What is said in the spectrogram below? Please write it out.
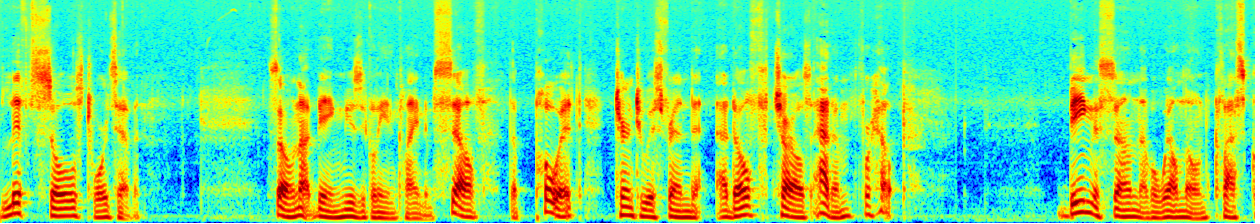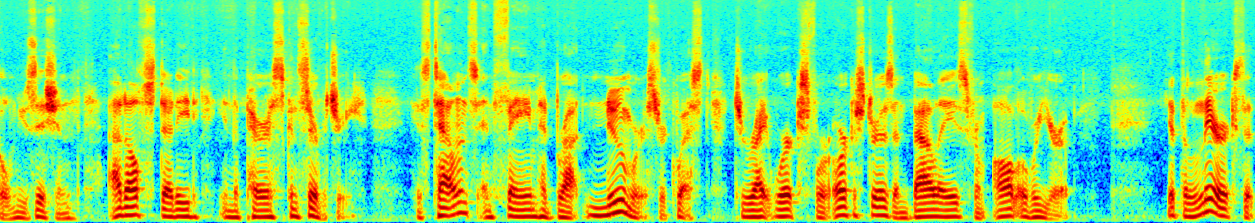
lift souls towards heaven. So, not being musically inclined himself, the poet turned to his friend Adolphe Charles Adam for help. Being the son of a well known classical musician, Adolphe studied in the Paris Conservatory his talents and fame had brought numerous requests to write works for orchestras and ballets from all over Europe. Yet the lyrics that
